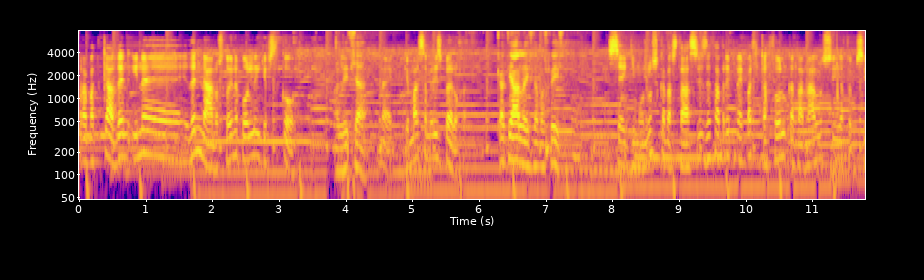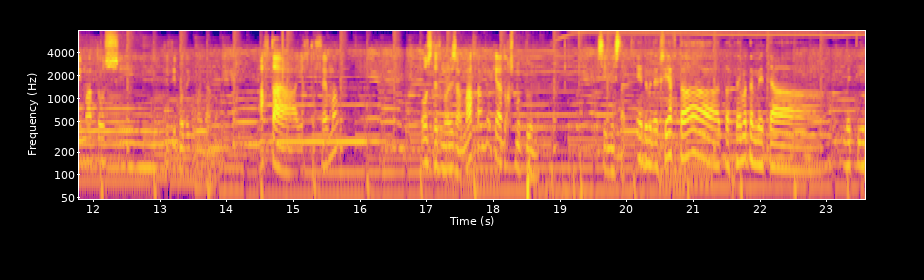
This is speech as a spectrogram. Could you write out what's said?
πραγματικά δεν είναι, δεν είναι άνοστο, είναι πολύ γευστικό. Αλήθεια; Ναι, και μάλιστα μυρίζει υπέροχα. Κάτι άλλο έχεις να μας πεις; Σε εγκυμονούς καταστάσεις δεν θα πρέπει να υπάρχει καθόλου κατανάλωση αφεψίματος ή οτιδήποτε εκμετάλλευμα. Αυτά για αυτό το θέμα. Όσοι δεν γνωρίζαν, μάθαμε και να το χρησιμοποιούμε. Συνίσταται. Εν τω μεταξύ αυτά τα θέματα με, τα, με την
